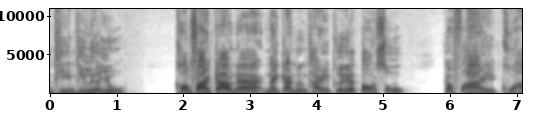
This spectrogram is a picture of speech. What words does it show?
ำทีมที่เหลืออยู่ของฝ่ายก้าวหน้าในการเมืองไทยเพื่อที่จะต่อสู้กับฝ่ายขวา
